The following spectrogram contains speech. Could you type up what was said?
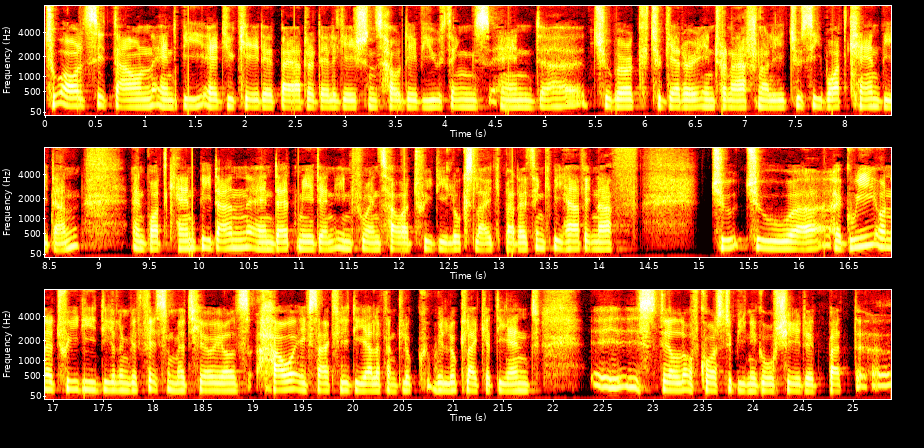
to all sit down and be educated by other delegations how they view things and uh, to work together internationally to see what can be done and what can be done and that may then influence how a treaty looks like but i think we have enough to, to uh, agree on a treaty dealing with fissile materials. How exactly the elephant look will look like at the end is still, of course, to be negotiated, but uh,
